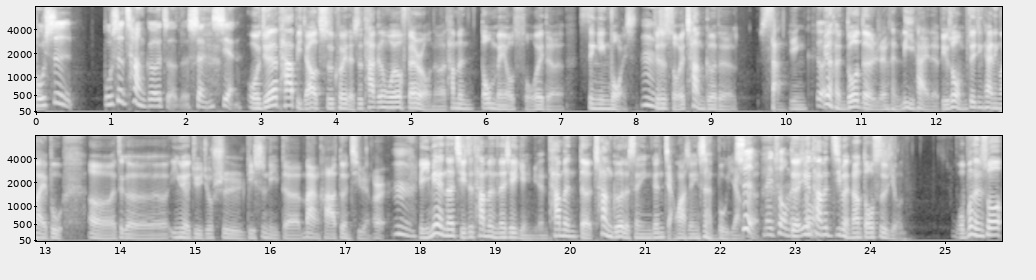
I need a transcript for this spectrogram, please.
不是、哦、不是唱歌者的声线。我觉得他比较吃亏的是，他跟 Will Ferrell 呢，他们都没有所谓的 singing voice，嗯，就是所谓唱歌的。嗓音，对。因为很多的人很厉害的，比如说我们最近看另外一部呃这个音乐剧，就是迪士尼的《曼哈顿奇缘二》，嗯，里面呢，其实他们的那些演员，他们的唱歌的声音跟讲话声音是很不一样的，是没错，对，没错，因为他们基本上都是有。我不能说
